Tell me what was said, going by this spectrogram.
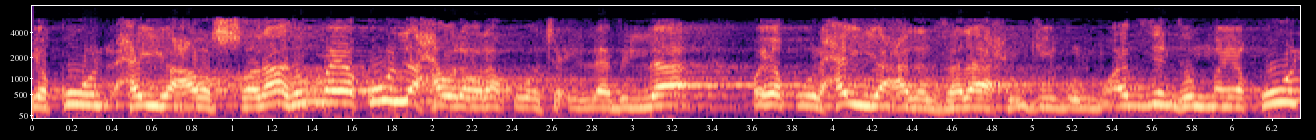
يقول حي على الصلاة ثم يقول لا حول ولا قوة إلا بالله ويقول حي على الفلاح يجيب المؤذن ثم يقول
